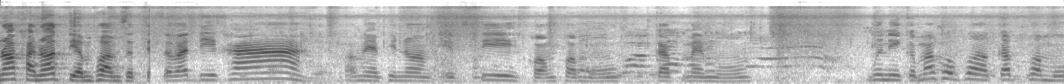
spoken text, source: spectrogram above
เนาะค่ะเนาะเตรียมพร้อมสเต็ปสวัสดีค่ะพ่อแม่พี่น้องเอฟซีของพ่อหมูกับแม่หมูมื้อนี้ก็มาพบพ่อกับพ่อหมู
